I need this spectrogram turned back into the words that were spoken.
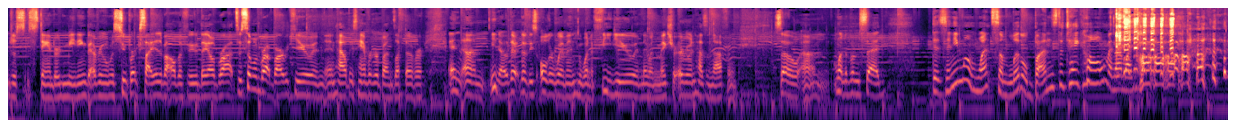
just standard meeting but everyone was super excited about all the food they all brought so someone brought barbecue and, and had these hamburger buns left over and um you know they're, they're these older women who want to feed you and they want to make sure everyone has enough and so um one of them said does anyone want some little buns to take home? And I'm like, ha ha ha ha.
